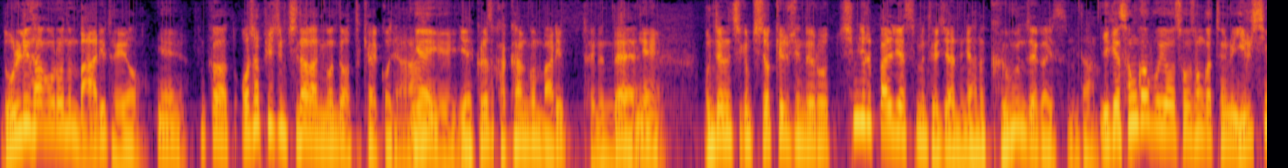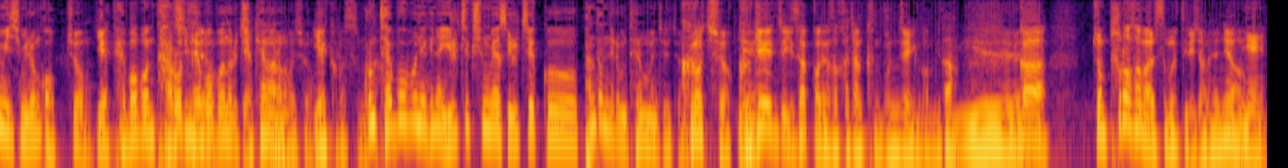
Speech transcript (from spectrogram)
논리상으로는 말이 돼요. 예. 그러니까 어차피 지금 지나간 건데 어떻게 할 거냐. 예, 예, 예. 그래서 각하한 건 말이 되는데 네. 문제는 지금 지적해 주신 대로 심리를 빨리 했으면 되지 않느냐 하는 그 문제가 있습니다. 이게 선거부여 소송 같은 경우는 1심, 2심 이런 거 없죠. 예, 대법원 바로. 대법원으로 예, 직행하는 바로. 거죠. 예, 그렇습니다. 그럼 대법원이 그냥 일찍 심리해서 일찍 그 판단 내리면 되는 문제죠. 그렇죠. 그게 이제 이 사건에서 가장 큰 문제인 겁니다. 예. 그러니까 좀 풀어서 말씀을 드리자면요. 예.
